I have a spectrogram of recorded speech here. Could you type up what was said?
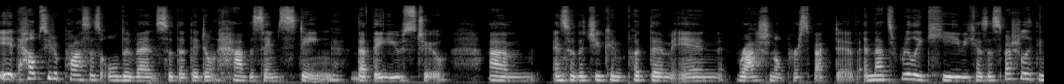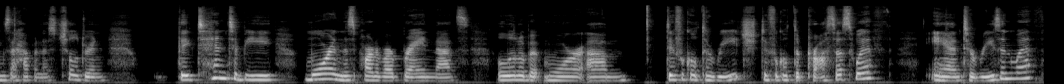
It helps you to process old events so that they don't have the same sting that they used to, um, and so that you can put them in rational perspective. And that's really key because, especially things that happen as children, they tend to be more in this part of our brain that's a little bit more um, difficult to reach, difficult to process with, and to reason with.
